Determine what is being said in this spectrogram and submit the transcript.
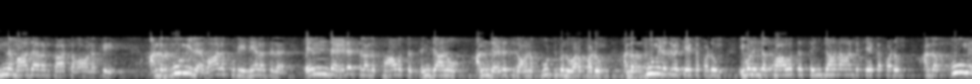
இன்னும் ஆதாரம் காட்டவா உனக்கு? அந்த பூமியில வாழக்கூடிய நேரத்துல எந்த இடத்துல அந்த பாவத்தை செஞ்சானோ அந்த இடத்துக்கு அவனை கூட்டி கொண்டு வரப்படும். அந்த பூமியிடத்துல கேட்கப்படும். இவன் இந்த பாவத்தை செஞ்சானான்னு கேட்கப்படும். அந்த பூமி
